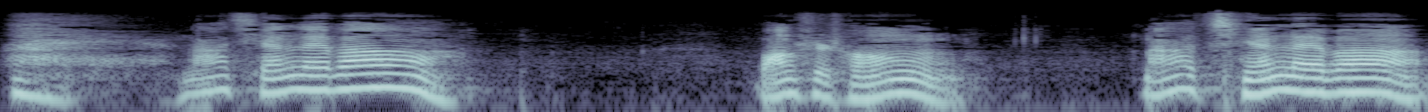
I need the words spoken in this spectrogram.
哎，拿钱来吧。王世成，拿钱来吧，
